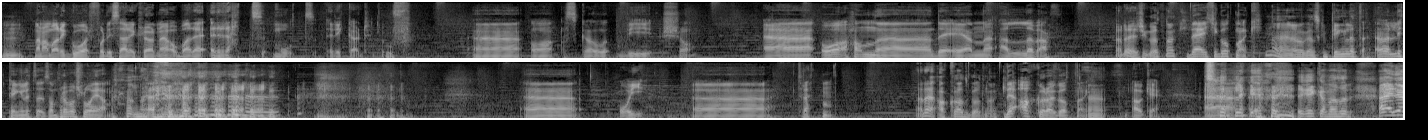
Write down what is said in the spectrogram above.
Men han bare går for disse her klørne og bare rett mot Richard. Uff. Eh, og skal vi se Eh, Og han Det er en 11. Ja, det er ikke godt nok. Det er ikke godt nok. Nei, det var ganske pinglete. Det var litt pinglete, så han prøver å slå igjen. uh, oi. Uh, 13. Ja, det er akkurat godt nok. Det er akkurat godt nok. Ja. OK. Uh, Rikard bare sånn Hei, du,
